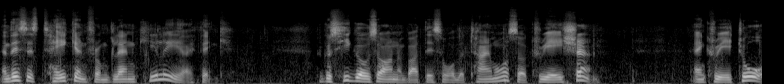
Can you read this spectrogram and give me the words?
And this is taken from Glenn Keely, I think because he goes on about this all the time also creation and creator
